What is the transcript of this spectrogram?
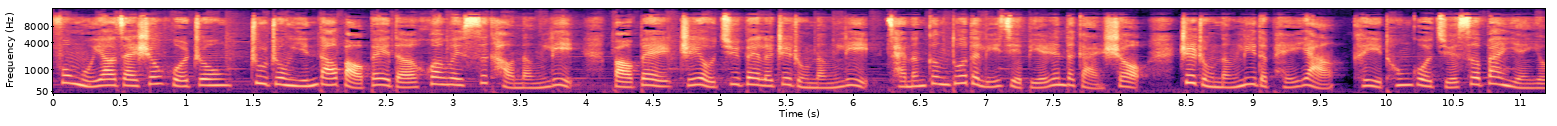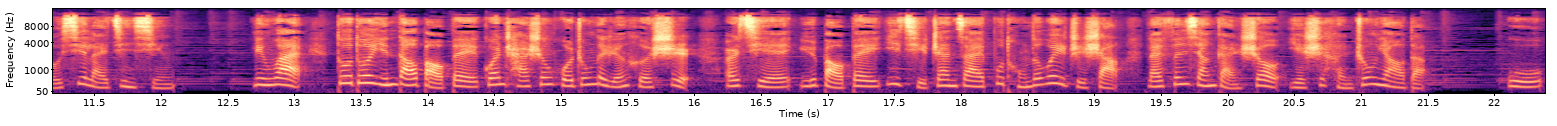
父母要在生活中注重引导宝贝的换位思考能力，宝贝只有具备了这种能力，才能更多的理解别人的感受。这种能力的培养可以通过角色扮演游戏来进行。另外，多多引导宝贝观察生活中的人和事，而且与宝贝一起站在不同的位置上来分享感受也是很重要的。五、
